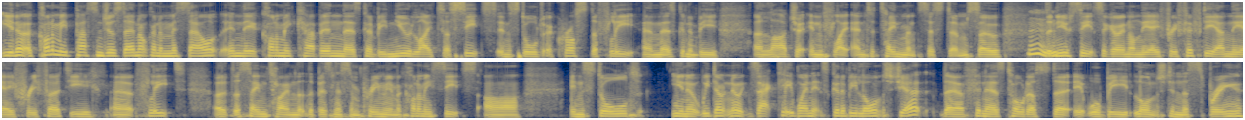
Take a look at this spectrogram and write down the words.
you know, economy passengers, they're not going to miss out. In the economy cabin, there's going to be new lighter seats installed across the fleet, and there's going to be a larger in flight entertainment system. So mm. the new seats are going on the A350 and the A330 uh, fleet at the same time that the business and premium economy seats are installed you know, we don't know exactly when it's going to be launched yet. Uh, Finnair's told us that it will be launched in the spring,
